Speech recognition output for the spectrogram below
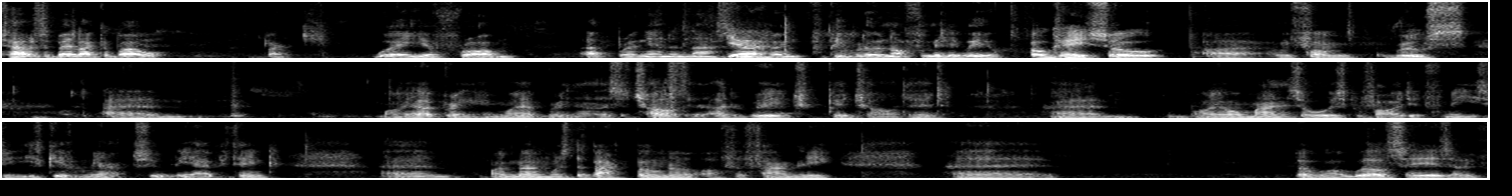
tell us a bit like about like where you're from, upbringing, and that sort Yeah. of thing for people who are not familiar with you. Okay, so uh, I'm from Rhoose. Um, my upbringing, my upbringing as a childhood, I had a really good childhood. Um, my old man has always provided for me. He's, he's given me absolutely everything. Um, my mum was the backbone of, of the family. Uh, but what I will say is I've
